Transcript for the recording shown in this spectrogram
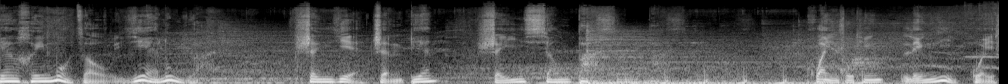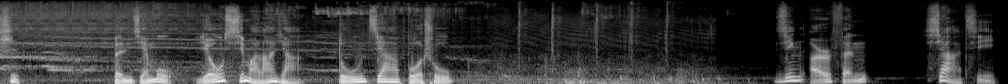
天黑莫走夜路远，深夜枕边谁相伴？欢迎收听《灵异鬼事》，本节目由喜马拉雅独家播出。婴儿坟下集。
